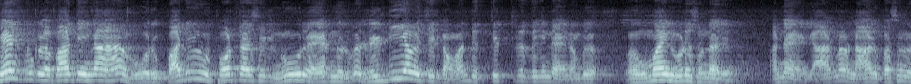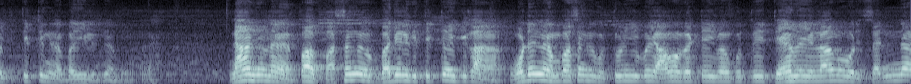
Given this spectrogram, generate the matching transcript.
ஃபேஸ்புக்கில் பார்த்தீங்கன்னா ஒரு பதிவு போட்டால் சரி நூறு இரநூறுபா ரெடியாக வச்சுருக்கான் வந்து திட்டுறதுக்குன்னு நம்ம உமாயின் கூட சொன்னார். அண்ணே யாருன்னா நாலு பசங்க வச்சு திட்டுங்கண்ணே பதிலுக்கு அப்படின்னு. நான் சொன்னேன்ப்பா பசங்க பதிலுக்கு திட்டு வைக்கலாம். உடனே நம்ம பசங்க துணிஞ்சு போய் அவன் வெட்டி இவன் குத்து. தேவையில்லாமல் ஒரு சின்ன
